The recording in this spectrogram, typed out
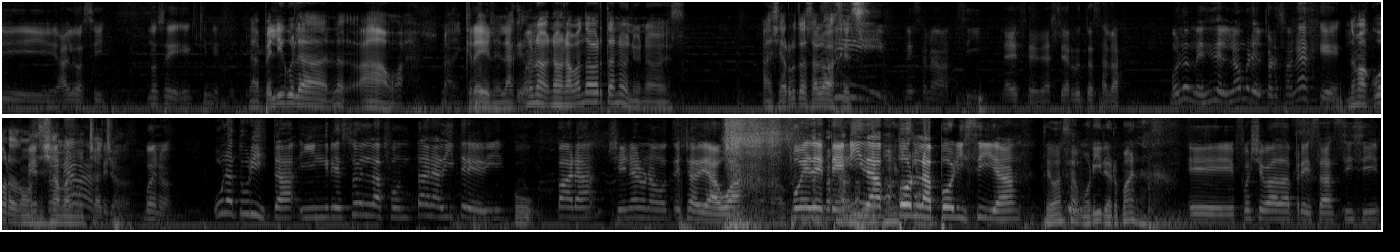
Y algo así. No sé, ¿quién es? este? La película. no- ah, bueno, no, increíble. La que, Bueno. una- nos la mandó Berta Noni una vez. Hacia Rutas Salvajes. Sí, me sonaba. Sí, la S, de hacia Ruta Salvaje. Boludo, me decís el nombre del personaje. No me acuerdo cómo Me se llama el muchacho. pero- bueno, una turista ingresó en la fontana di Trevi Uh. para llenar una botella de agua. Fue detenida por la policía. Te vas a morir, hermana. eh, fue llevada presa, sí, sí.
